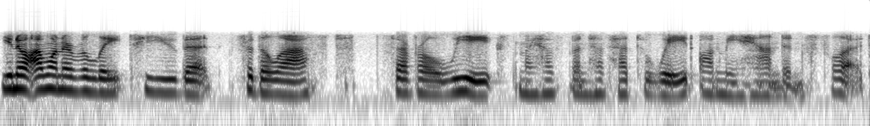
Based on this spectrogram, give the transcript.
You know, I want to relate to you that for the last several weeks, my husband has had to wait on me hand and foot,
